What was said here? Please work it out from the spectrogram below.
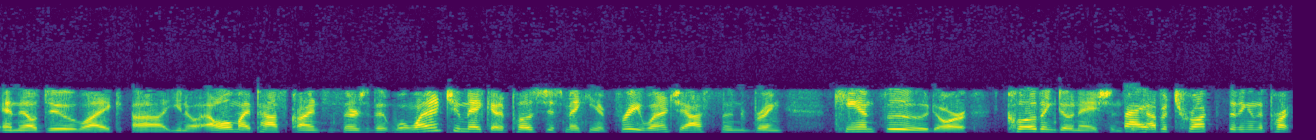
and they'll do like uh you know all my past clients and centers of it well why don't you make it opposed to just making it free why don't you ask them to bring canned food or clothing donations right. and have a truck sitting in the park.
